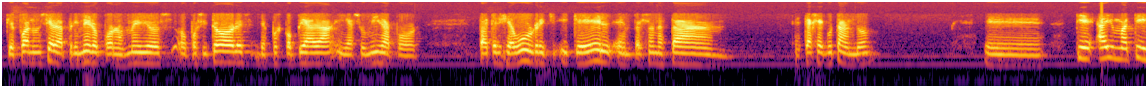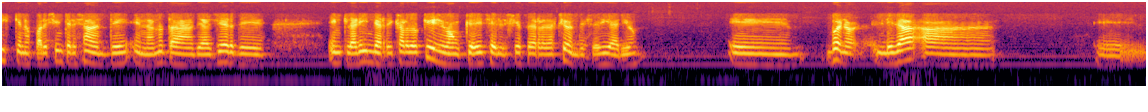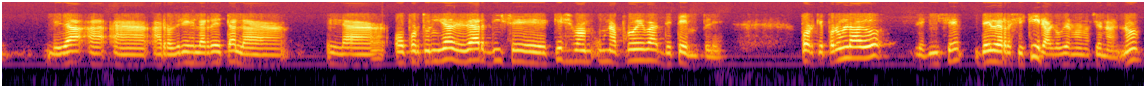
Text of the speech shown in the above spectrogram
que fue anunciada primero por los medios opositores, después copiada y asumida por Patricia Bullrich y que él en persona está, está ejecutando, eh, hay un matiz que nos pareció interesante en la nota de ayer de en Clarín de Ricardo Kirchhoff, que es el jefe de redacción de ese diario. Eh, bueno, le da a eh, le da a, Rodríguez Larreta la, la oportunidad de dar, dice Kirchhoff, una prueba de temple. Porque por un lado, le dice, debe resistir al gobierno nacional, ¿no?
